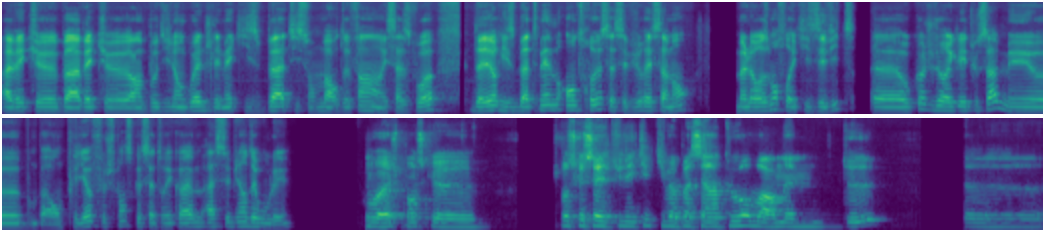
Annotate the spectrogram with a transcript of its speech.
avec, euh, bah, avec euh, un body language. Les mecs, ils se battent, ils sont morts de faim hein, et ça se voit. D'ailleurs, ils se battent même entre eux, ça s'est vu récemment. Malheureusement, il faudrait qu'ils évitent euh, au coach de régler tout ça, mais euh, bon, bah, en playoff, je pense que ça devrait quand même assez bien dérouler. Ouais, je pense que je pense que ça va être une équipe qui va passer un tour, voire même deux. Euh,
